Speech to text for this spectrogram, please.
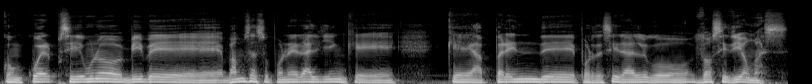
con cuerpo, si uno vive, vamos a suponer alguien que, que aprende, por decir algo, dos idiomas.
